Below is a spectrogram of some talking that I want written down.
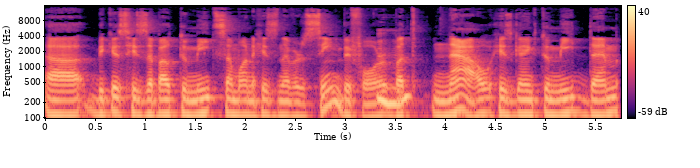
Uh, because he's about to meet someone he's never seen before, but now he's going to meet them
